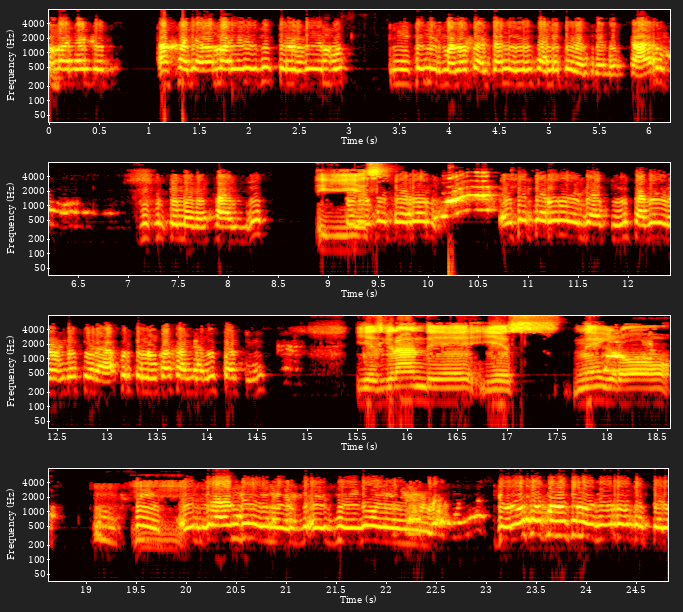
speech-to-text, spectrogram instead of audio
va vieron. ajá, ya va varias veces que lo vemos. Y dice mi hermano salta, no me sale, pero entre los carros. Dice que me deja ir. Y Pero es ese perro, ese perro no es de aquí, sabe de dónde será, porque nunca había visto aquí. y es grande y es negro. Sí, Y- es grande y es, es negro y yo los ojos no se los dio rojos, pero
